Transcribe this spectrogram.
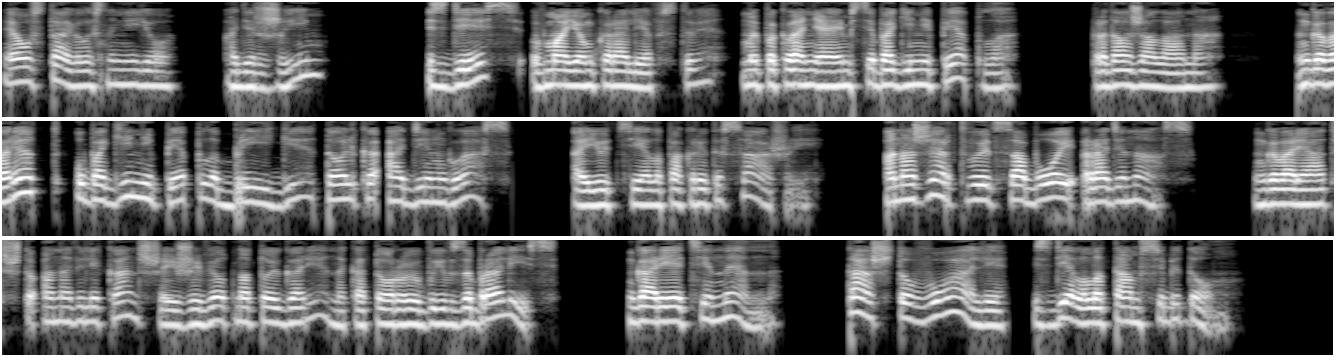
Я уставилась на нее. Одержим? «Здесь, в моем королевстве, мы поклоняемся богине пепла», — продолжала она. Говорят, у богини пепла Бриги только один глаз, а ее тело покрыто сажей. Она жертвует собой ради нас. Говорят, что она великанша и живет на той горе, на которую вы взобрались. Горе Тинен, та, что в Вуале сделала там себе дом.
